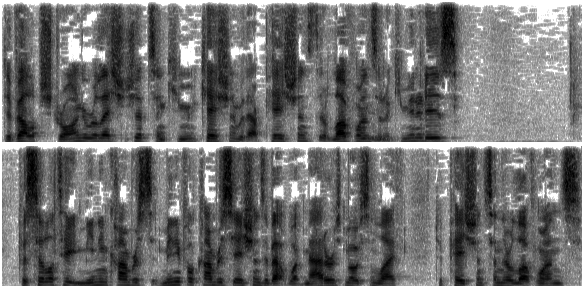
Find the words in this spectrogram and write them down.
Develop stronger relationships and communication with our patients, their loved ones, and our communities facilitate meaning meaningful conversations about what matters most in life to patients and their loved ones,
